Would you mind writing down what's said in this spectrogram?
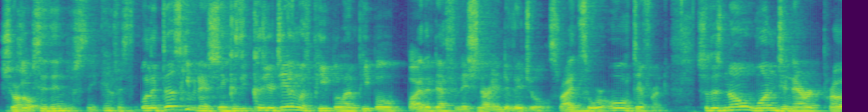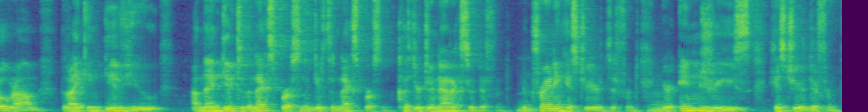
Sure. Keeps it interesting. Interesting. Well, it does keep it interesting because because you're dealing with people, and people, by their definition, are individuals, right? So mm-hmm. we're all different. So there's no one generic program that I can give you and then give to the next person and give to the next person because your genetics are different, your mm. training history are different, mm. your injuries history are different,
